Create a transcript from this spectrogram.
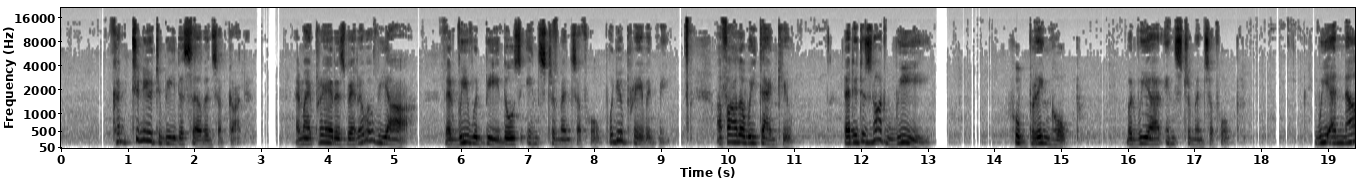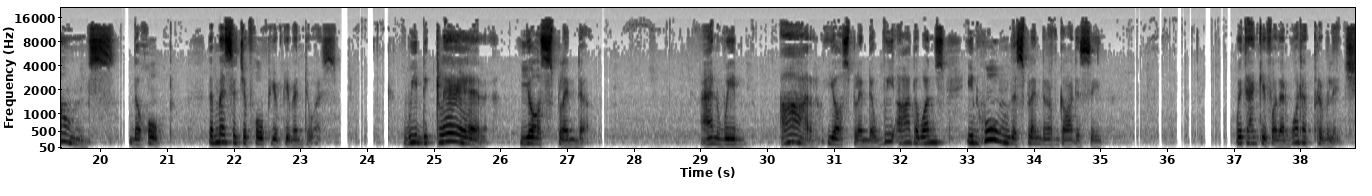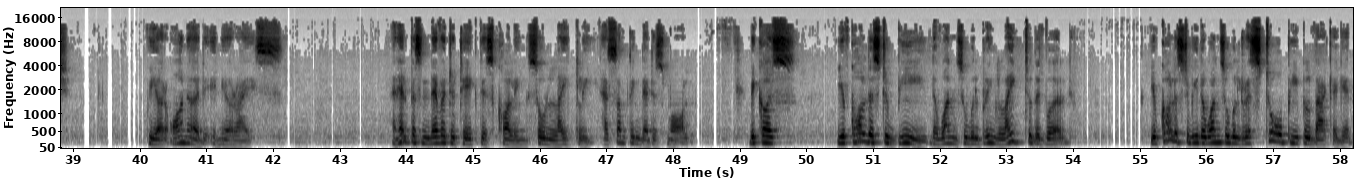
continue to be the servants of God. And my prayer is wherever we are, that we would be those instruments of hope. Would you pray with me? Our Father, we thank you that it is not we who bring hope, but we are instruments of hope. We announce the hope, the message of hope you've given to us. We declare your splendor, and we are your splendor. We are the ones in whom the splendor of God is seen. We thank you for that. What a privilege we are honored in your eyes. And help us never to take this calling so lightly as something that is small. Because you've called us to be the ones who will bring light to the world. You've called us to be the ones who will restore people back again.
